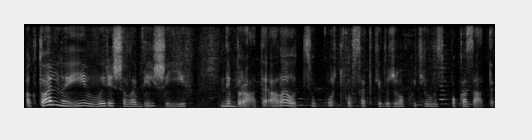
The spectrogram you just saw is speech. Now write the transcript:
актуально, і вирішила більше їх не брати. Але от цю куртку все-таки дуже вам хотілося показати.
